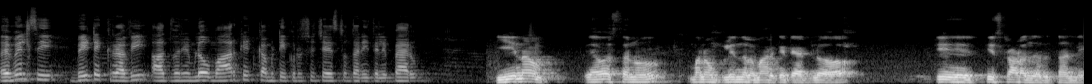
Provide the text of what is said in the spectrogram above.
ఎమ్మెల్సీ బీటెక్ రవి ఆధ్వర్యంలో మార్కెట్ కమిటీ కృషి చేస్తుందని తెలిపారు. ఈనాం వ్యవస్థను మనం పులిందుల మార్కెట్ యార్డ్లో తీ తీసుకురావడం జరుగుతుంది.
